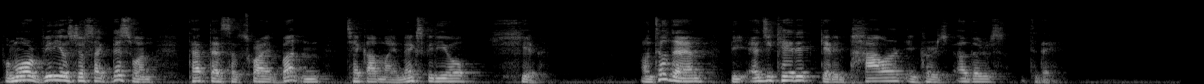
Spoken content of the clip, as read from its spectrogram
For more videos just like this one, tap that subscribe button. Check out my next video here. Until then, be educated, get empowered, encourage others today.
